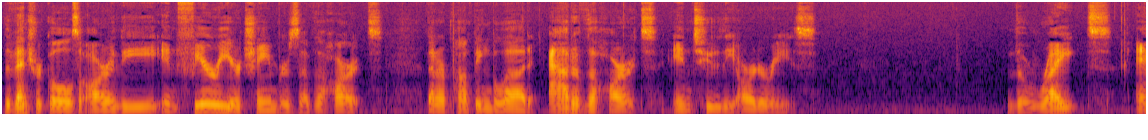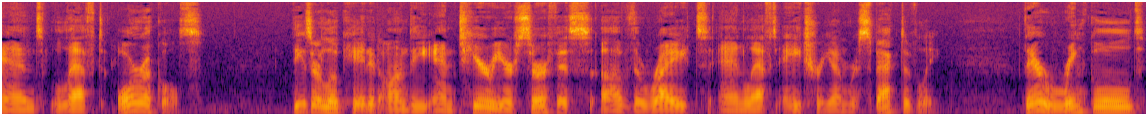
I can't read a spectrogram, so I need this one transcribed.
The ventricles are the inferior chambers of the hearts that are pumping blood out of the heart into the arteries. The right and left auricles. These are located on the anterior surface of the right and left atrium, respectively. They're wrinkled,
